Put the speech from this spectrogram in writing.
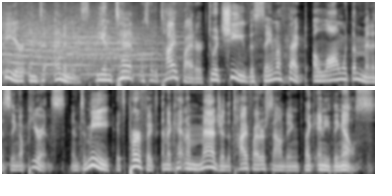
fear into enemies. The intent was for the TIE fighter to achieve the same effect along with the menacing appearance. And to me, it's perfect, and I can't imagine the TIE fighter sounding like anything else.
